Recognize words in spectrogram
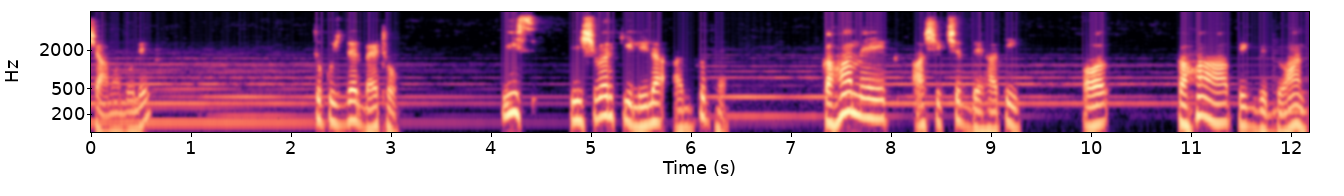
श्यामा बोले तो कुछ देर बैठो इस ईश्वर की लीला अद्भुत है। कहा मैं एक अशिक्षित देहाती और कहा आप एक विद्वान?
